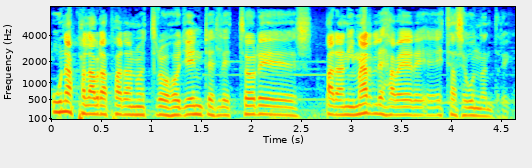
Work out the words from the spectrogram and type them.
unas palabras para nuestros oyentes, lectores, para animarles a ver esta segunda entrega.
